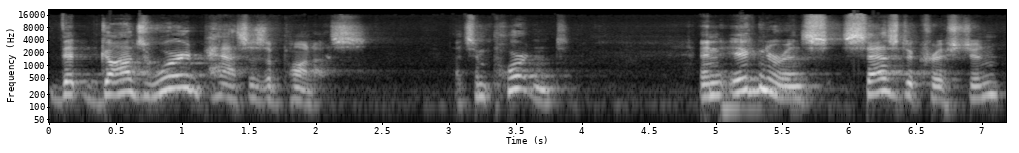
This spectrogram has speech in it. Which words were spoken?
that God's word passes upon us. That's important. And ignorance says to Christian,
